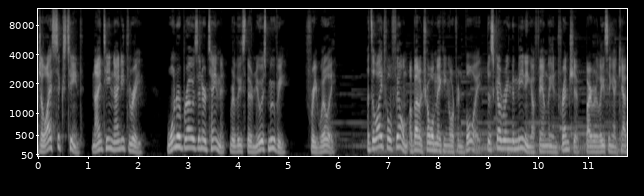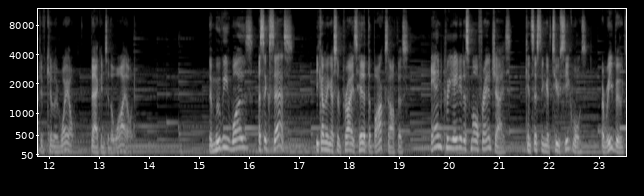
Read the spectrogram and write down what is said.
July 16, 1993, Warner Bros. Entertainment released their newest movie, Free Willy. A delightful film about a troublemaking orphan boy discovering the meaning of family and friendship by releasing a captive killer whale back into the wild. The movie was a success, becoming a surprise hit at the box office, and created a small franchise consisting of two sequels, a reboot,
